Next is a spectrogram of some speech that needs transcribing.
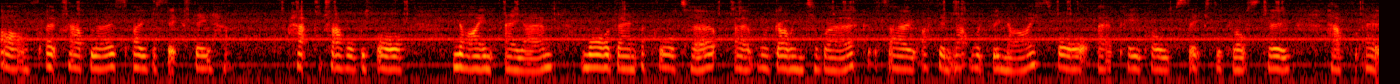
of uh, travellers over 60 ha had to travel before 9am more than a quarter uh, were going to work. So I think that would be nice for uh, people 60 plus to have uh,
